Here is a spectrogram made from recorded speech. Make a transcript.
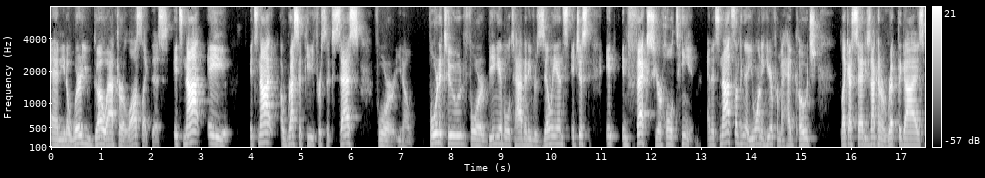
and you know where you go after a loss like this it's not a it's not a recipe for success for you know fortitude for being able to have any resilience. It just it infects your whole team. And it's not something that you want to hear from a head coach. Like i said he's not going to rip the guys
